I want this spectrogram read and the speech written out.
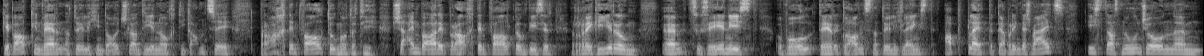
gebacken, während natürlich in Deutschland hier noch die ganze Prachtentfaltung oder die scheinbare Prachtentfaltung dieser Regierung ähm, zu sehen ist, obwohl der Glanz natürlich längst abblättert. Aber in der Schweiz ist das nun schon ähm,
